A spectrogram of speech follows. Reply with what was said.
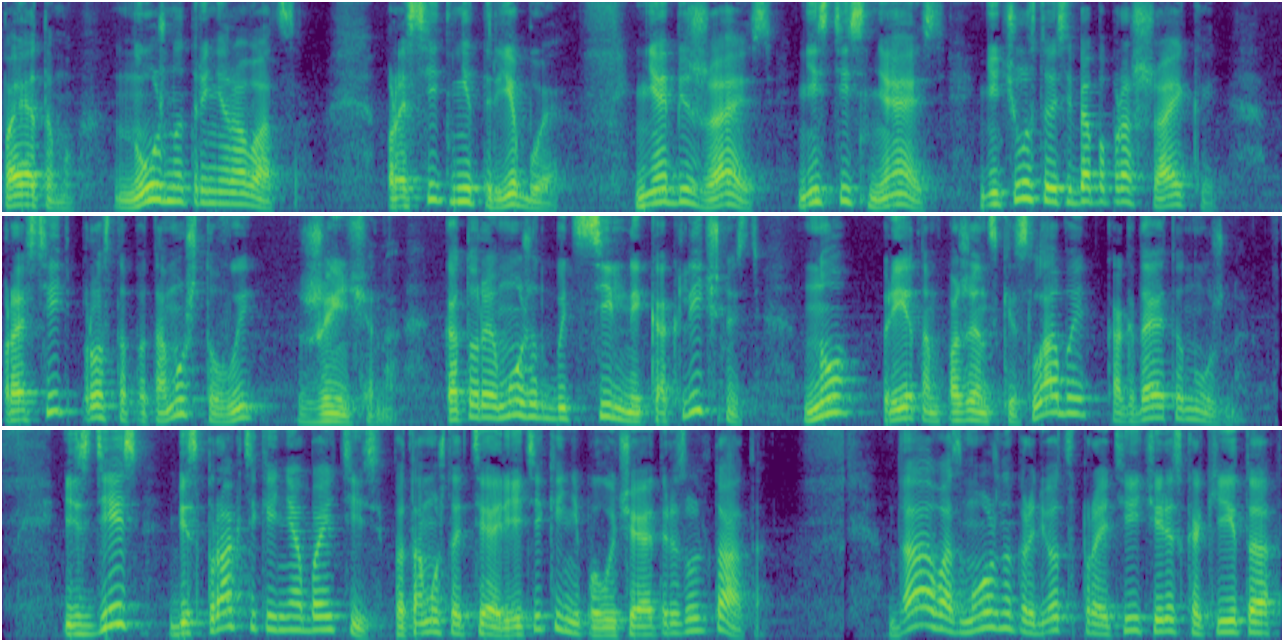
Поэтому нужно тренироваться – Просить не требуя, не обижаясь, не стесняясь, не чувствуя себя попрошайкой. Просить просто потому, что вы женщина, которая может быть сильной как личность, но при этом по-женски слабой, когда это нужно. И здесь без практики не обойтись, потому что теоретики не получают результата. Да, возможно, придется пройти через какие-то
